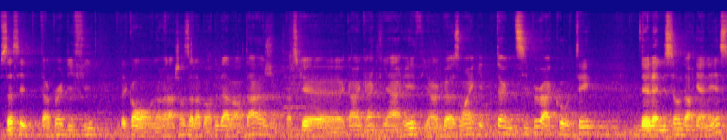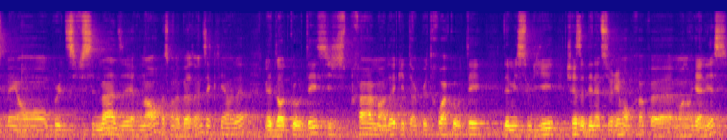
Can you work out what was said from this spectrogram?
Ça, c'est un peu un défi. Peut-être qu'on aura la chance de l'aborder davantage parce que quand un grand client arrive, il y a un besoin qui est un petit peu à côté de la mission de l'organisme, on peut difficilement dire non parce qu'on a besoin de ces clients-là. Mais de l'autre côté, si je prends un mandat qui est un peu trop à côté de mes souliers, je risque de dénaturer mon propre euh, mon organisme,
